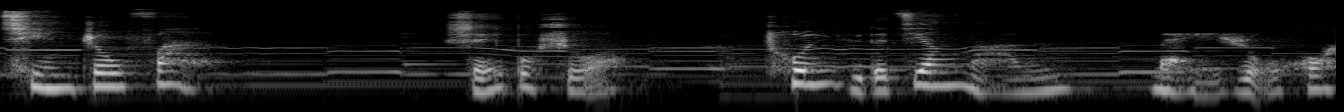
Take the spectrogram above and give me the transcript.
轻舟泛。谁不说春雨的江南美如画？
